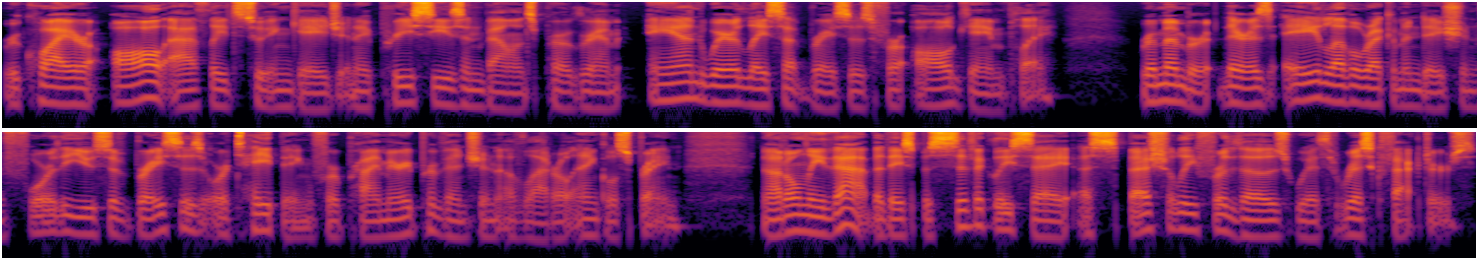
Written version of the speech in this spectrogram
Require all athletes to engage in a preseason balance program and wear lace up braces for all gameplay. Remember, there is a level recommendation for the use of braces or taping for primary prevention of lateral ankle sprain. Not only that, but they specifically say, especially for those with risk factors.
